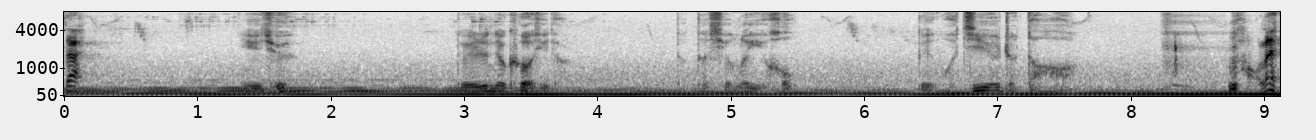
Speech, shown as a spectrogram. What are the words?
在。你去，对人家客气点，等他醒了以后，给我接着打。好嘞。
